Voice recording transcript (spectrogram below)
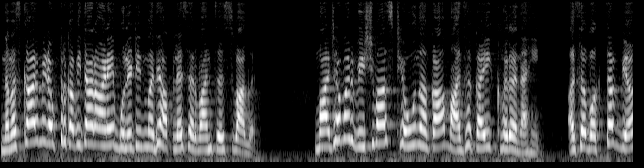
नमस्कार मी डॉक्टर कविता राणे. बुलेटिनमध्ये आपल्या सर्वांचं स्वागत. माझ्यावर विश्वास ठेवू नका माझं काही खरं नाही असं वक्तव्य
